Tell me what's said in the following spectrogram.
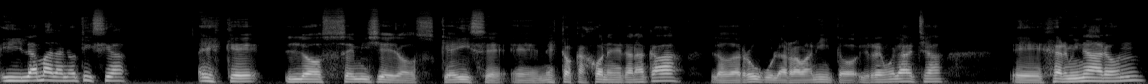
Y la mala noticia es que los semilleros que hice en estos cajones que están acá, los de rúcula, rabanito y remolacha, eh, germinaron,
